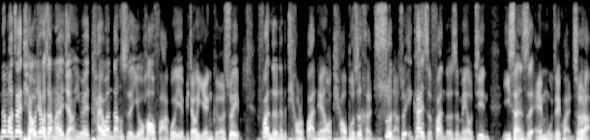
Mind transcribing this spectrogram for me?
那么在调教上来讲，因为台湾当时的油耗法规也比较严格，所以范德那边调了半天哦，调不是很顺啊，所以一开始范德是没有进一三四 M 这款车了。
